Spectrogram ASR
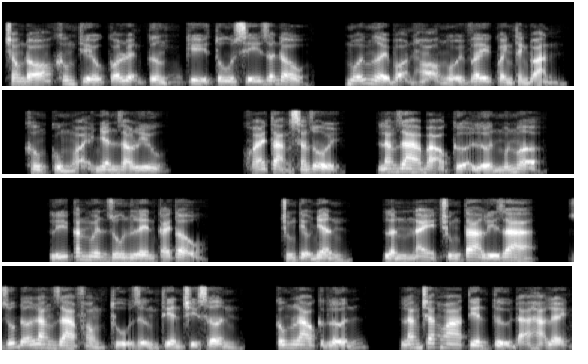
trong đó không thiếu có luyện cường kỳ tu sĩ dẫn đầu, mỗi người bọn họ ngồi vây quanh thành đoàn, không cùng ngoại nhân giao lưu. Khoái tảng sáng rồi, lăng ra bảo cửa lớn muốn mở lý căn nguyên run lên cái tàu chúng tiểu nhân, lần này chúng ta lý ra, giúp đỡ lăng gia phòng thủ rừng thiên trì sơn, công lao cực lớn, lăng trác hoa tiên tử đã hạ lệnh,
